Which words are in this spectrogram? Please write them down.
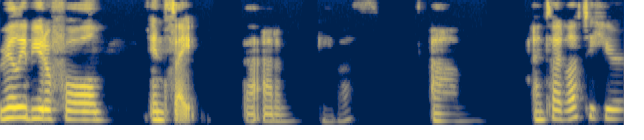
really beautiful insight that Adam gave us. Um, and so I'd love to hear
